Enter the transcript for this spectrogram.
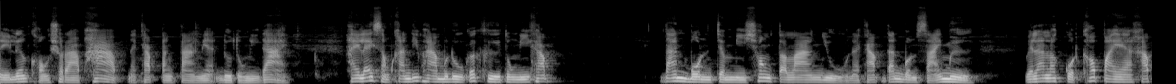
ในเรื่องของชราภาพนะครับต่างๆเนี่ยดูตรงนี้ได้ ไฮไลท์สำคัญที่พามาดูก็คือตรงนี้ครับ ด้านบนจะมีช่องตารางอยู่นะครับ ด้านบนซ้ายมือ เวลาเรากดเข้าไปครับ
